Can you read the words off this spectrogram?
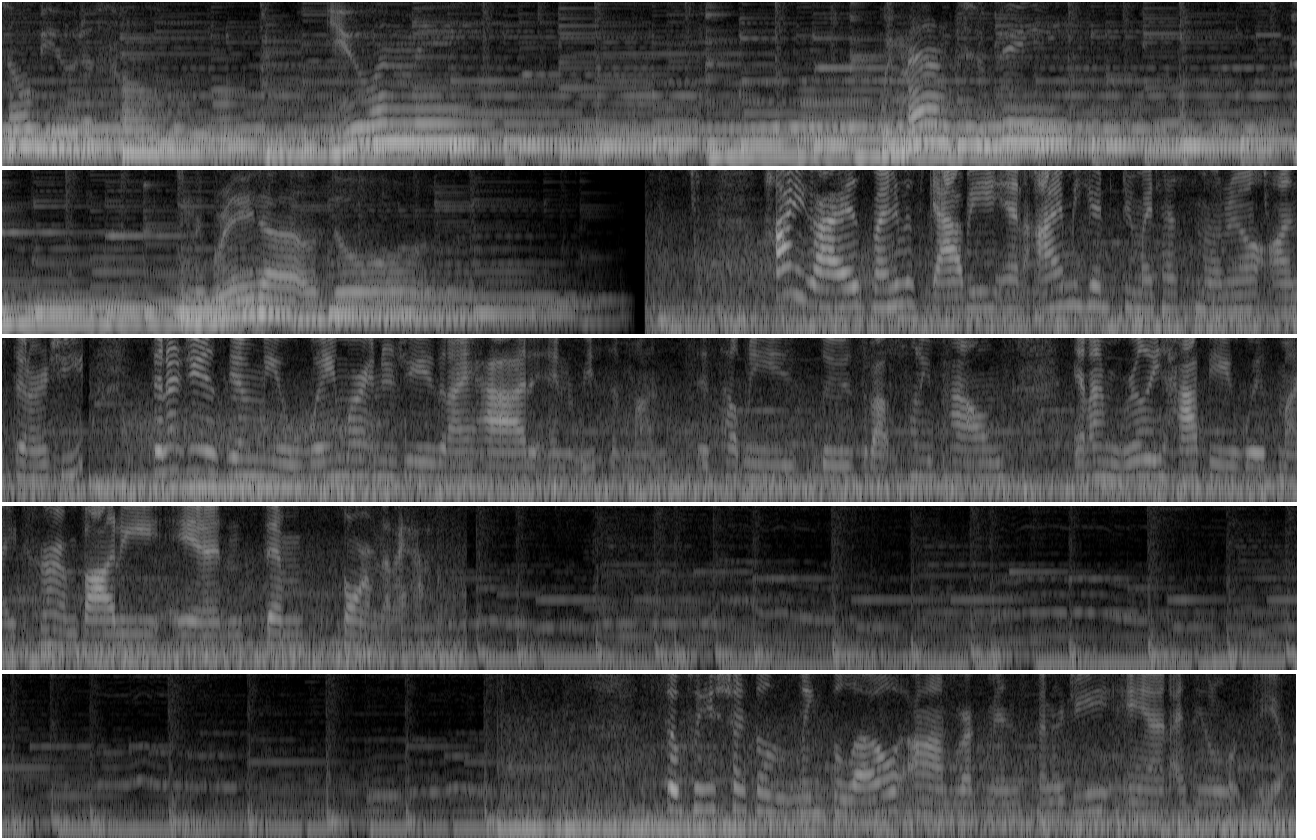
So beautiful, you and me. We meant to be in the great outdoors. Hi guys, my name is Gabby and I'm here to do my testimonial on Thinergy. Thinergy has given me way more energy than I had in recent months. It's helped me lose about 20 pounds and I'm really happy with my current body and thin form that I have. So please check the link below, um, recommends Thinergy and I think it'll work for you.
